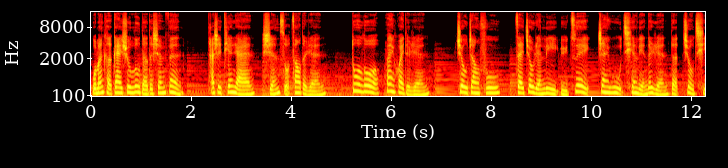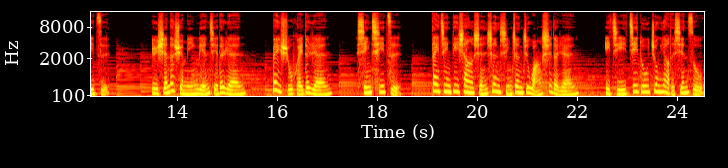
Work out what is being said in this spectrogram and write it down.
我们可概述路德的身份：他是天然神所造的人，堕落败坏的人，旧丈夫，在旧人里与罪债务牵连的人的旧妻子。与神的选民连结的人，被赎回的人，新妻子，带进地上神圣行政之王室的人，以及基督重要的先祖，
